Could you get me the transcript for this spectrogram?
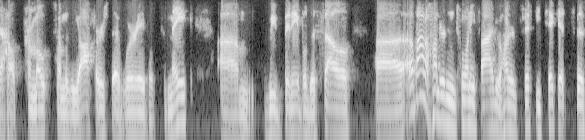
to help promote some of the offers that we're able to make. Um, we've been able to sell uh, about 125 to 150 tickets this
